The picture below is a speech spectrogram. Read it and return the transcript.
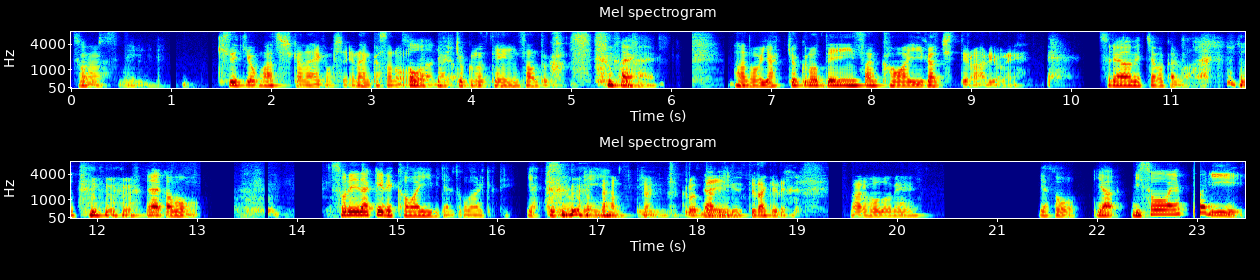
そうですね。奇跡を待つしかないかもしれない。なんかその薬局の店員さんとか、はいはい。あの薬局の店員さん可愛いがちっていうのあるよね。それはめっちゃわかるわ。なんかもう、それだけで可愛いみたいなところもあるけどね。薬局の店員っていう 薬。局の店員ってだけで。なるほどね。いや、そう。いや、理想はやっぱり、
